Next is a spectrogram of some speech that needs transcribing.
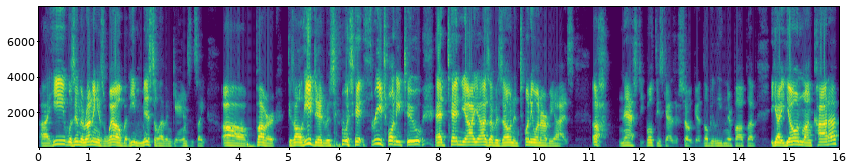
Uh, he was in the running as well, but he missed 11 games. It's like, oh, bummer, because all he did was was hit 322, had 10 yayas of his own, and 21 RBIs. Ugh, nasty. Both these guys are so good. They'll be leading their ball club. You got Yoan Moncada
